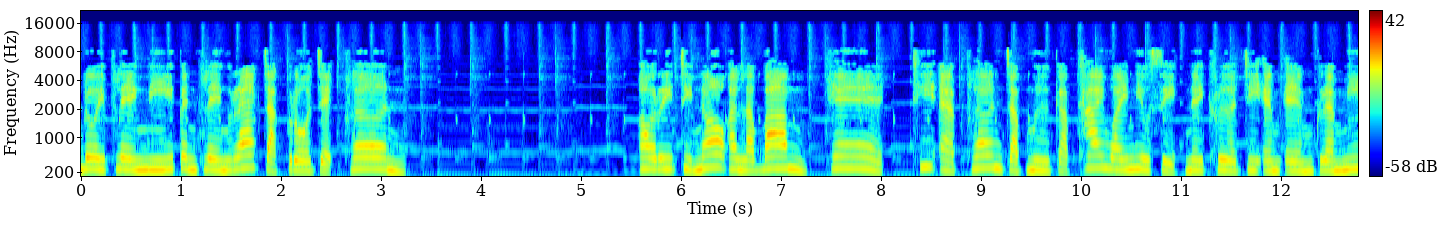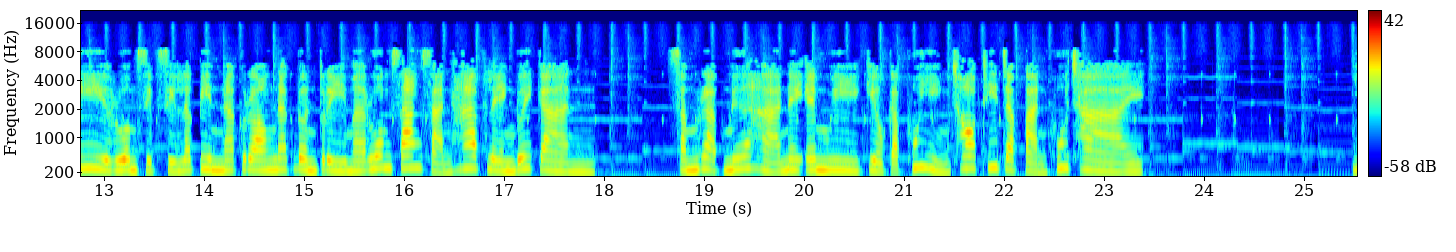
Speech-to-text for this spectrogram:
โดยเพลงนี้เป็นเพลงแรกจากโปรเจกต์เพลิน Original อัลบั้มเฮ ที่แอปเพลินจับมือกับค่าย White Music ในเครือ GMM Grammy รวม 10 ศิลปินนักร้องนักดนตรีมาร่วมสร้างสรรค์5เพลงด้วยกันสำหรับเนื้อหาใน MV เกี่ยวกับผู้หญิงชอบที่จะปั่นผู้ชาย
